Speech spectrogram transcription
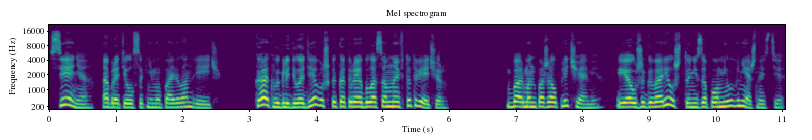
«Сеня», — обратился к нему Павел Андреевич, — «как выглядела девушка, которая была со мной в тот вечер?» Бармен пожал плечами. «Я уже говорил, что не запомнил внешности.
